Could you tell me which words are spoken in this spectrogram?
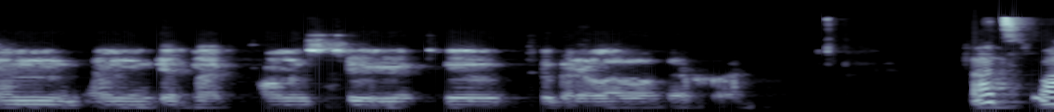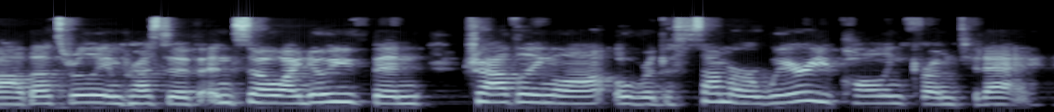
and and get my performance to to, to a better level. Therefore. That's wow, that's really impressive. And so I know you've been traveling a lot over the summer. Where are you calling from today?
